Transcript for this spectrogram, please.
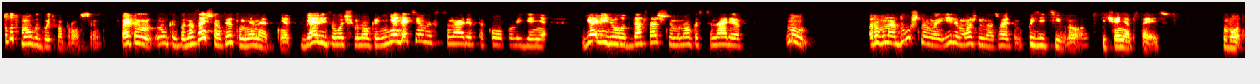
тут могут быть вопросы. Поэтому, ну, как бы однозначно ответа у меня на это нет. Я видела очень много негативных сценариев такого поведения. Я видела достаточно много сценариев, ну, равнодушного или можно назвать там, позитивного течение обстоятельств. Вот.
